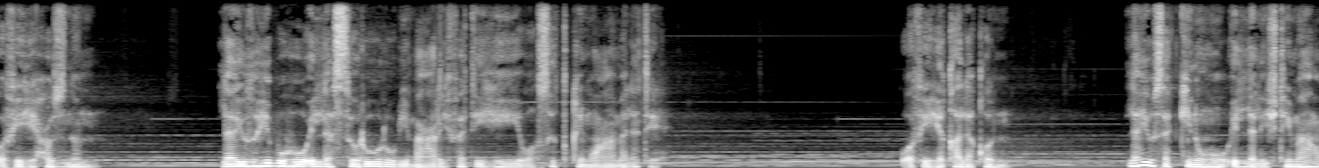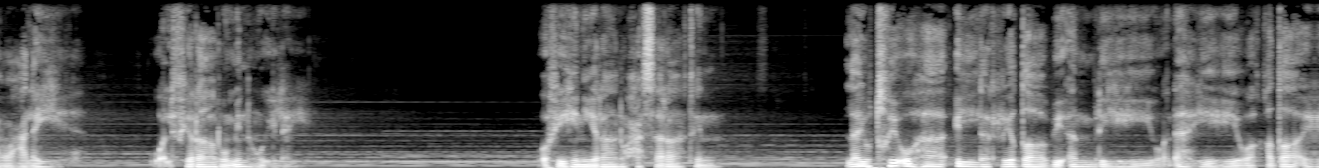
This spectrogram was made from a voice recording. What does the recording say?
وفيه حزن لا يذهبه إلا السرور بمعرفته وصدق معاملته. وفيه قلق لا يسكنه إلا الاجتماع عليه. والفرار منه اليه وفيه نيران حسرات لا يطفئها إلا الرضا بأمره ونهيه وقضائه.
